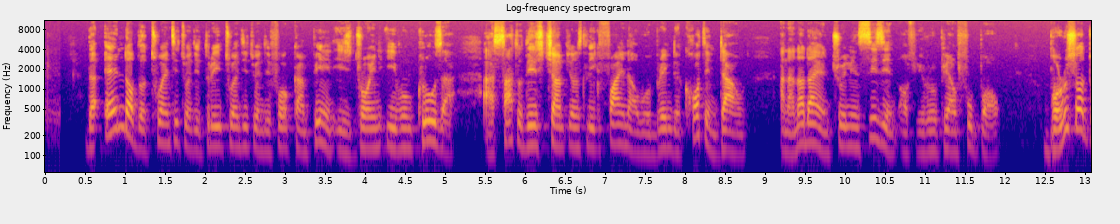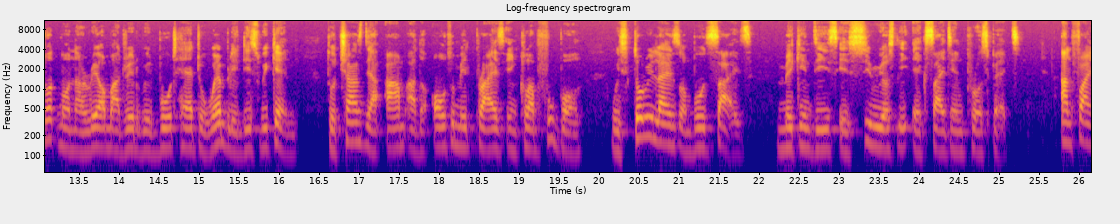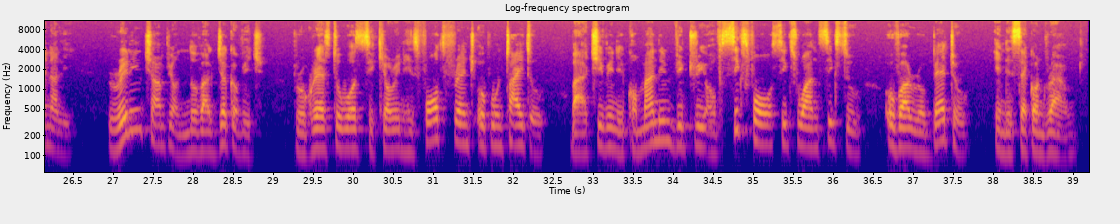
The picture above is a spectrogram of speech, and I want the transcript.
The end of the 2023-2024 campaign is drawing even closer as Saturday's Champions League final will bring the curtain down and another enthralling season of European football. Borussia Dortmund and Real Madrid will both head to Wembley this weekend to chance their arm at the ultimate prize in club football with storylines on both sides, making this a seriously exciting prospect. And finally, reigning champion Novak Djokovic progressed towards securing his fourth French Open title by achieving a commanding victory of 6-4, 6-1, 6-2 over Roberto in the second round.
